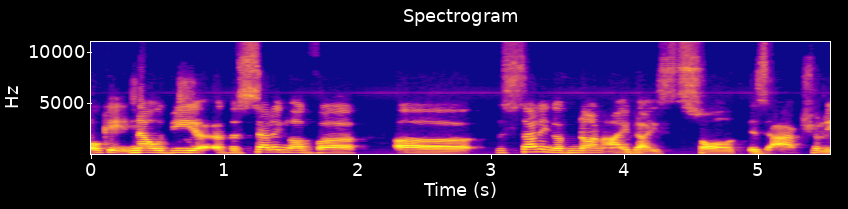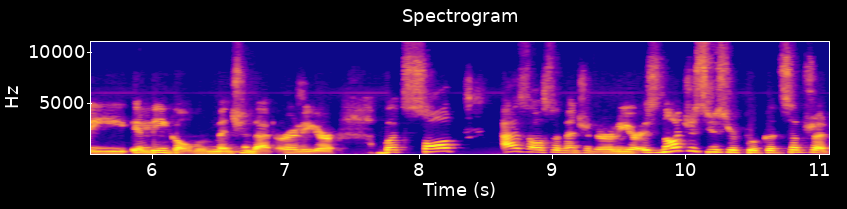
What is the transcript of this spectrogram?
Okay, now the uh, the selling of uh, uh, the selling of non-iodized salt is actually illegal. We mentioned that earlier. But salt, as also mentioned earlier, is not just used for food consumption.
